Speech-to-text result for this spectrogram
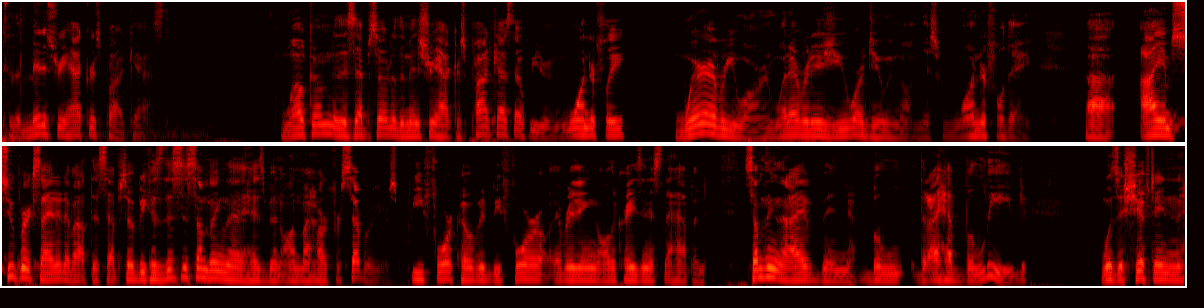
to the Ministry Hackers Podcast. Welcome to this episode of the Ministry Hackers Podcast. I hope you're doing wonderfully wherever you are and whatever it is you are doing on this wonderful day. Uh, I am super excited about this episode because this is something that has been on my heart for several years before COVID, before everything, all the craziness that happened. Something that I've been that I have believed was a shift in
